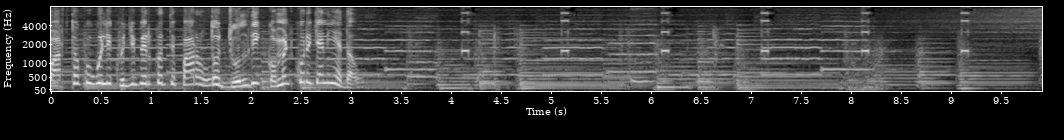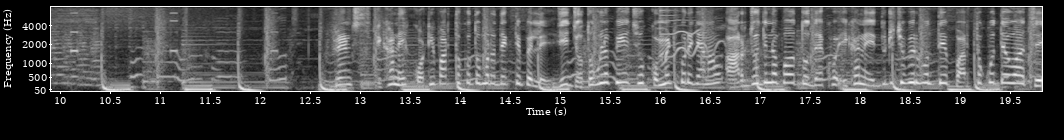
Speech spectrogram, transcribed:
পার্থক্যগুলি খুঁজে বের করতে পারো, তো জলদি কমেন্ট করে জানিয়ে দাও। ফ্রেন্ডস এখানে কটি পার্থক্য তোমরা দেখতে পেলে? যে যতগুলো পেয়েছ কমেন্ট করে জানাও। আর যদি না পাও, তো দেখো, এখানে দুটি ছবির মধ্যে পার্থক্য দেওয়া আছে,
